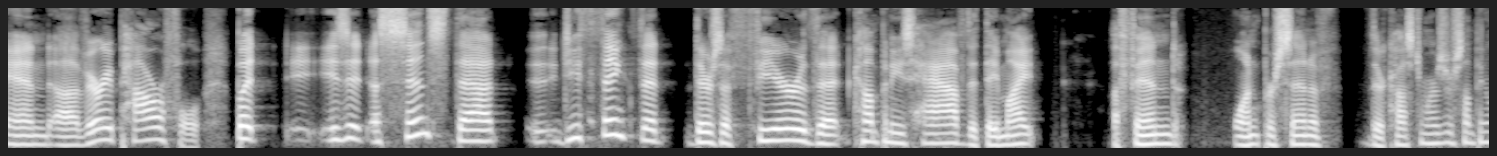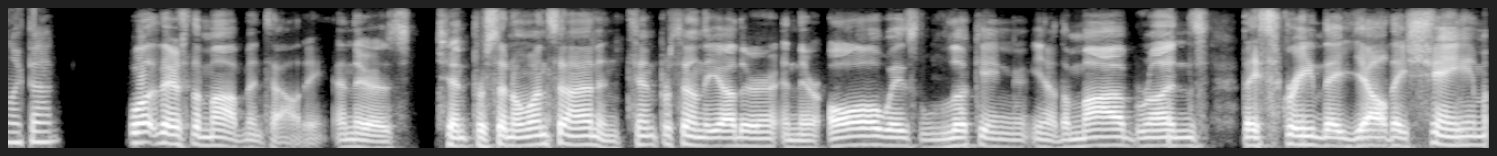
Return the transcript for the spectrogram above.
and uh, very powerful. But is it a sense that uh, do you think that there's a fear that companies have that they might offend 1% of their customers or something like that? Well there's the mob mentality and there's 10% on one side and 10% on the other and they're always looking you know the mob runs they scream they yell they shame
